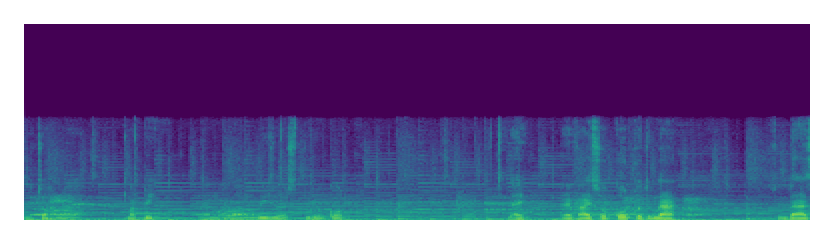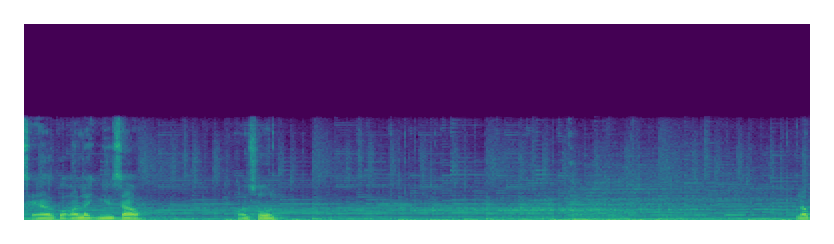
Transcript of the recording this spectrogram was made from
tôi chọn là mặc định, là mở bằng Visual Studio Code. Đây đây file số code của chúng ta. Chúng ta sẽ gõ lệnh như sau, console. Log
